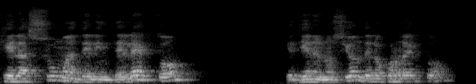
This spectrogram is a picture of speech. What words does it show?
que la suma del intelecto, que tiene noción de lo correcto,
